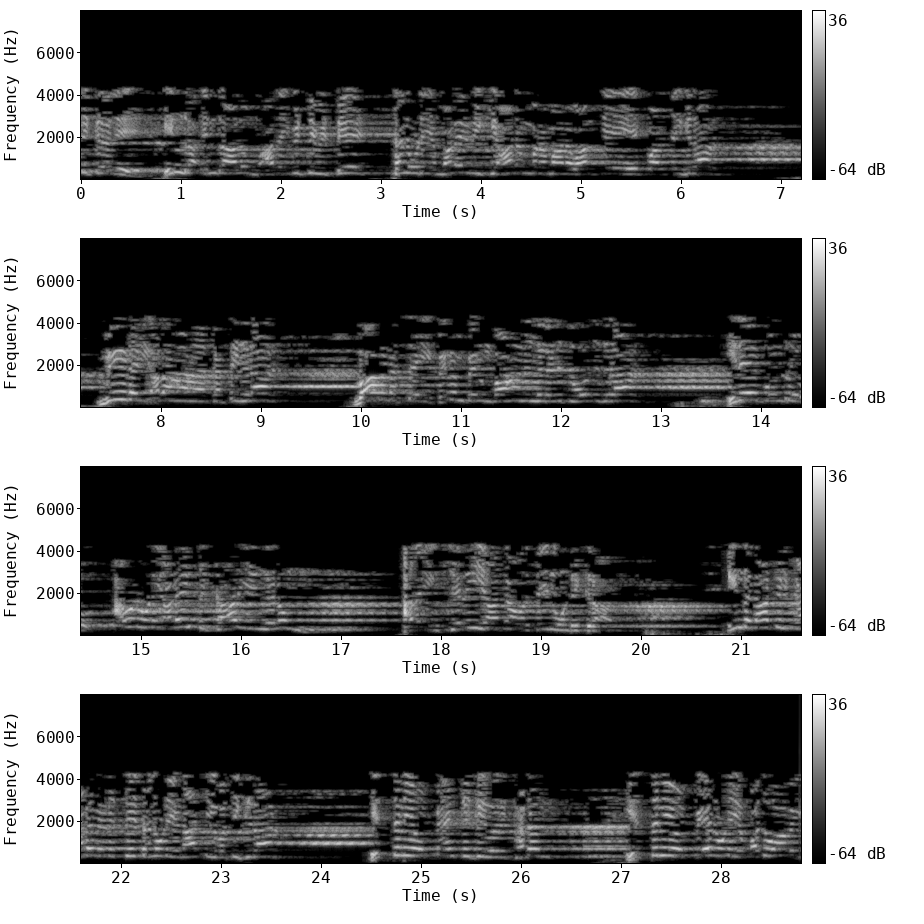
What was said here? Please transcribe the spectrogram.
இருக்கிறது. என்றாலும் அதை விட்டுவிட்டு தன்னுடைய மனைவிக்கு ஆடம்பரமான வாழ்க்கையை ஏற்பாடு செய்கிறார். வீடை அழகாக கட்டுகிறார். வாகனத்தை பெரும் பெரும் வாகனங்கள் எடுத்து ஓடுகிறார் இதே போன்று அவருடைய அனைத்து காரியங்களும் அதை சரியாக அவர் செய்து கொண்டிருக்கிறார். இந்த நாட்டில் கடன் எடுத்து தன்னுடைய நாட்டில் வசிக்கிறார். எத்தனையோ பேங்குக்கு இவர் கடன் எத்தனையோ பேருடைய மதுவாவை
